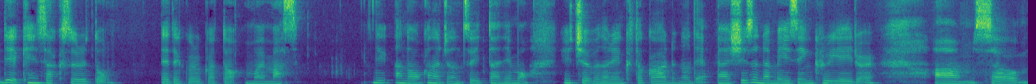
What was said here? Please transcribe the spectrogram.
で検索すると出てくるかと思います。で、あの、彼女の Twitter にも YouTube のリンクとかあるので、uh, she's an amazing creator. Um, so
